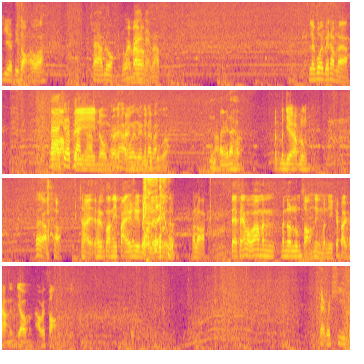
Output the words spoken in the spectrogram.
เฮียตีสองแล้ววะ ใช่ครับลุงลุงไวไปมากครับ ไหนมาครับแล้วพวกไปทำอะไรอะได้ช่วยเพื่อนอยู่ครับไอ้นมกับเออไอ้หาแฟงเพื่อนที่เพื่อนก็ได้อยู่ปะที่คุกอะอืมไปไม่ได้ครับ มันมันเยอะครับลุง ได้เหรอใช่ถ้าตอนนี้ไปก็คือโดนเลยไม่มีอาวุธเอาเหรอแต่แฟงบอกว่ามันมันโดนลุมสองหนึ่งมันมีแค่ปากฉลามนิดเดียวมันเอาไปสองแปลกไว้ที่โบ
